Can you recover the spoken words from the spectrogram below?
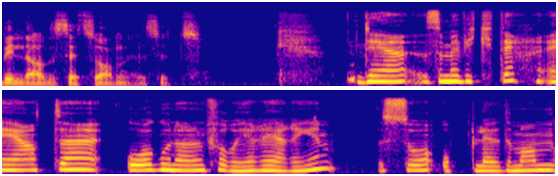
bildet hadde sett så annerledes ut. Det som er viktig, er at òg under den forrige regjeringen så opplevde man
